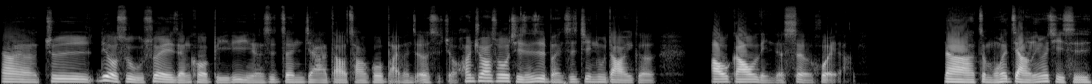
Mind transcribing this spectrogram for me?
那就是六十五岁人口比例呢是增加到超过百分之二十九。换句话说，其实日本是进入到一个超高龄的社会了。那怎么会这样？因为其实，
